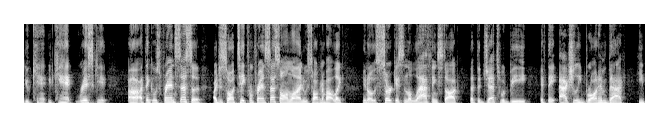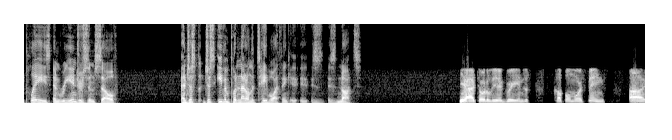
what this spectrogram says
you can't you can't risk it. uh, I think it was Francesa. I just saw a take from Francesa online who was talking about like you know the circus and the laughing stock that the Jets would be if they actually brought him back. He plays and re-injures himself, and just just even putting that on the table, I think is is nuts. Yeah, I totally agree. And just a couple more things. Uh,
